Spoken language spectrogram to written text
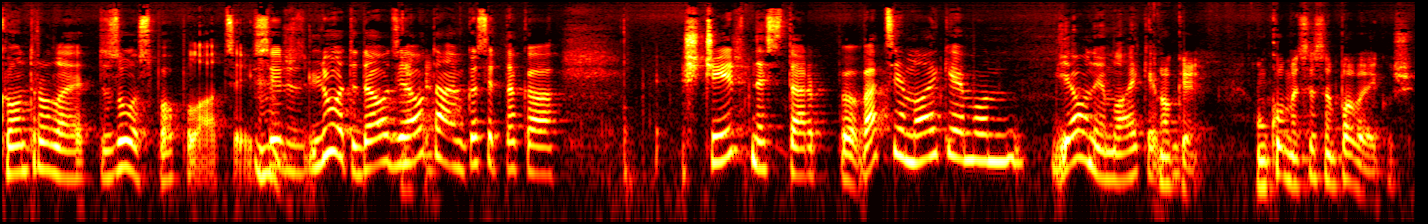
kontrolēt zosu populācijas. Mm. Ir ļoti daudz jautājumu, kas ir tā kā šķirtnes starp veciem laikiem un jauniem laikiem. Okay. Un ko mēs esam paveikuši?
